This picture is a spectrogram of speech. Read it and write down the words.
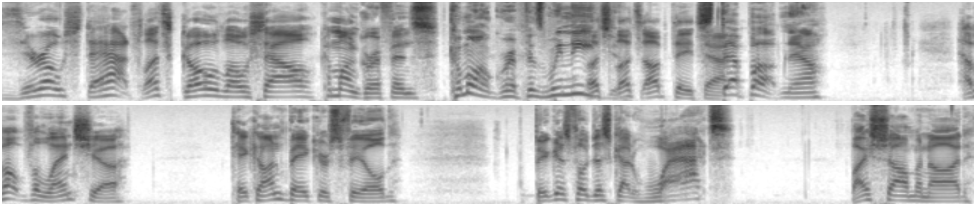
zero stats. Let's go, Los Al. Come on, Griffins. Come on, Griffins, we need Let's you. let's update that. Step up now. How about Valencia take on Bakersfield? Bakersfield just got whacked by Chaminade.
